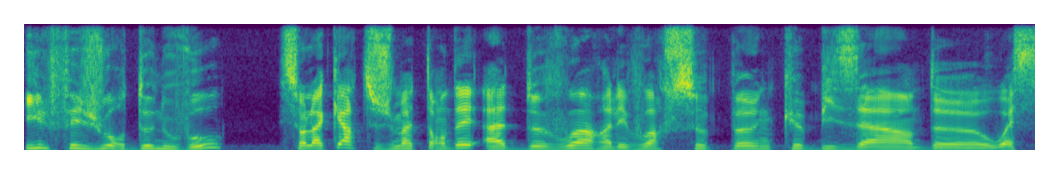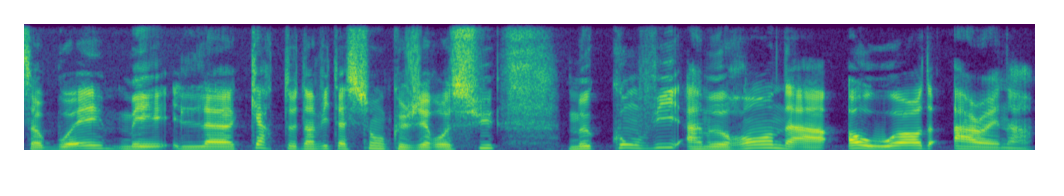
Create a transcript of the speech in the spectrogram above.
Il fait jour de nouveau. Sur la carte, je m'attendais à devoir aller voir ce punk bizarre de West Subway, mais la carte d'invitation que j'ai reçue me convie à me rendre à Howard Arena.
